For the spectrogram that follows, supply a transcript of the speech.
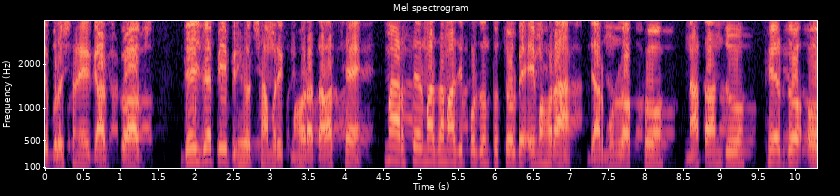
রেভলিউশনারি গার্ডস কর্পস দেশব্যাপী বৃহৎ সামরিক মহড়া চালাচ্ছে। মার্চের মাঝামাঝি পর্যন্ত চলবে এই মহড়া, যার মূল লক্ষ্য নাতানজু, ফেরদো ও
